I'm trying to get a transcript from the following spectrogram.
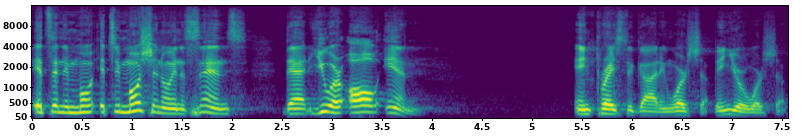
It's, an emo- it's emotional in a sense that you are all in in praise to God in worship, in your worship.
